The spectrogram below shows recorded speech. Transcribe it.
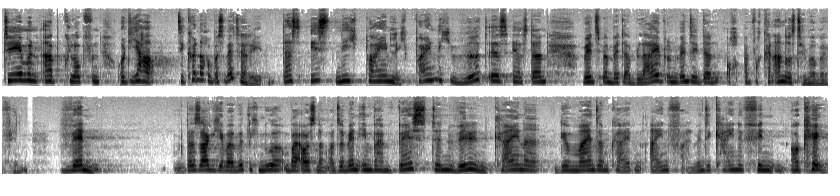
Themen abklopfen und ja, Sie können auch übers Wetter reden. Das ist nicht peinlich. Peinlich wird es erst dann, wenn es beim Wetter bleibt und wenn Sie dann auch einfach kein anderes Thema mehr finden. Wenn, das sage ich aber wirklich nur bei Ausnahmen, also wenn Ihnen beim besten Willen keine Gemeinsamkeiten einfallen, wenn Sie keine finden, okay,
